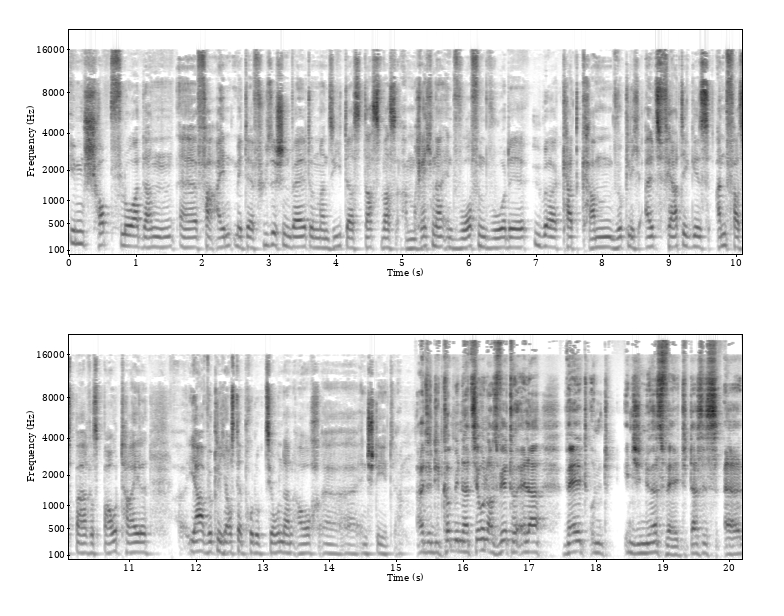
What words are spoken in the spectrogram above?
im Shopfloor dann äh, vereint mit der physischen Welt und man sieht, dass das, was am Rechner entworfen wurde, über CAD-CAM wirklich als fertiges, anfassbares Bauteil ja wirklich aus der Produktion dann auch äh, entsteht. Ja. Also die Kombination aus virtueller Welt und Ingenieurswelt, das ist äh,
